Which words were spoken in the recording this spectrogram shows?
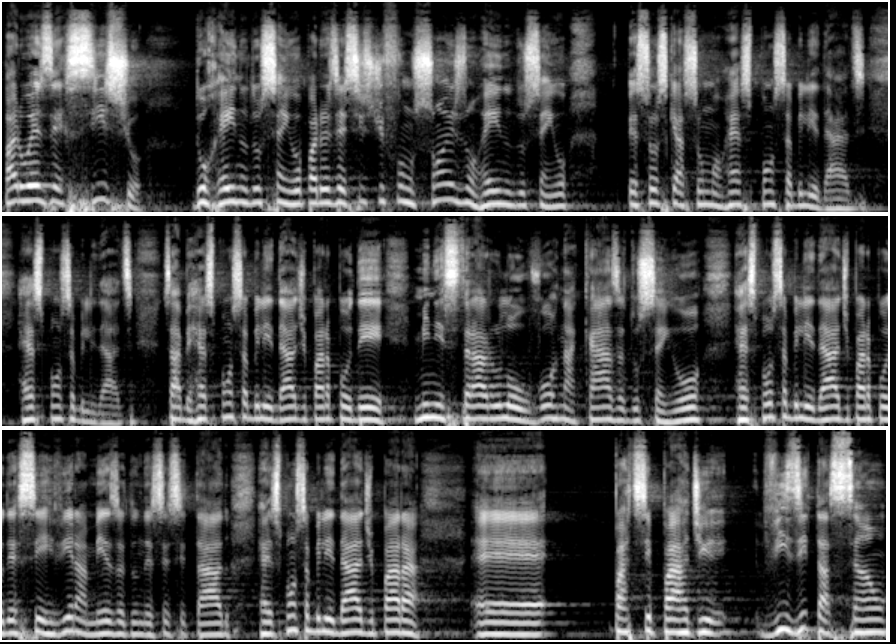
para o exercício do reino do Senhor, para o exercício de funções no reino do Senhor. Pessoas que assumam responsabilidades, responsabilidades, sabe? Responsabilidade para poder ministrar o louvor na casa do Senhor, responsabilidade para poder servir à mesa do necessitado, responsabilidade para é, participar de visitação,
